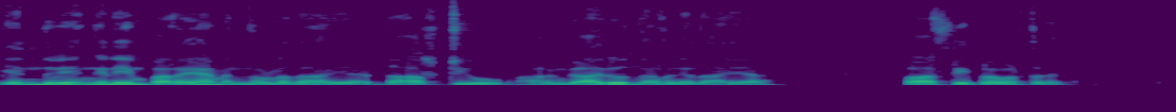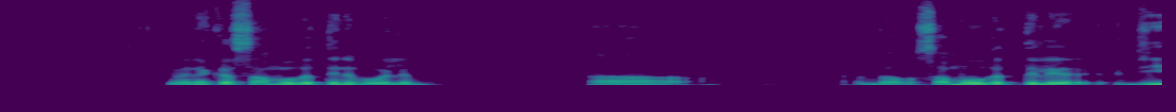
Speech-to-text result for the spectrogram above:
എന്തും എങ്ങനെയും പറയാമെന്നുള്ളതായ ധാർഷ്ട്യവും അഹങ്കാരവും നിറഞ്ഞതായ പാർട്ടി പ്രവർത്തകൻ. ഇവനൊക്കെ സമൂഹത്തിന് പോലും എന്തോ സമൂഹത്തിൽ ജീ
